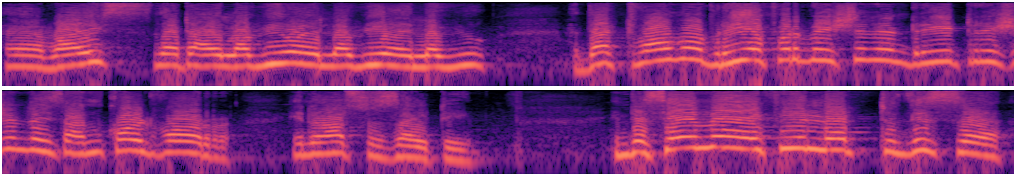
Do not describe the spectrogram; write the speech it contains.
uh, that I love you, I love you, I love you. That form of reaffirmation and reiteration is uncalled for in our society. In the same way, I feel that this uh,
